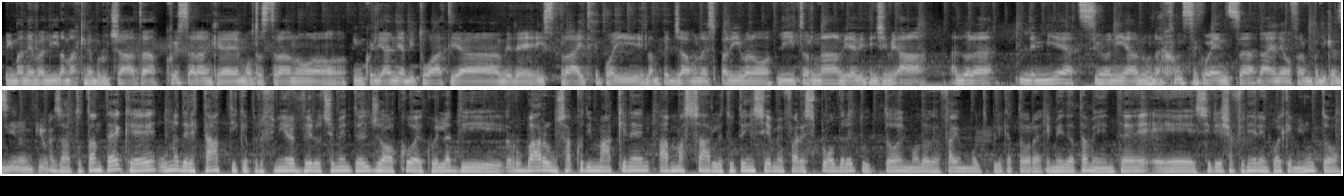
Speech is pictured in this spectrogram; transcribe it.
rimaneva lì la macchina bruciata. Questo era anche molto strano in quegli anni abituati a vedere i sprite che poi lampeggiavano e sparivano. Lì tornavi e dicevi ah allora le mie azioni hanno una conseguenza, dai andiamo a fare un po' di casino in più. Esatto, tant'è che una delle tattiche per finire velocemente il gioco è quella di rubare un sacco di macchine, ammassarle tutte insieme far esplodere tutto in modo che fai un moltiplicatore immediatamente e si riesce a finire in qualche minuto.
